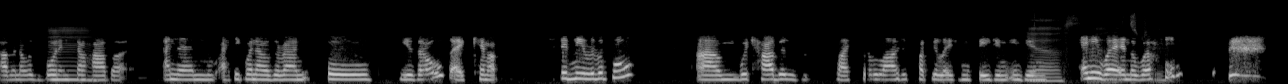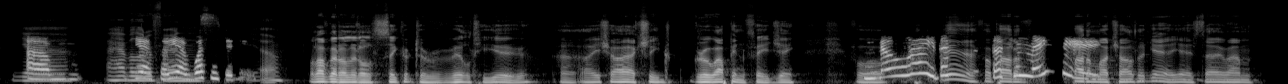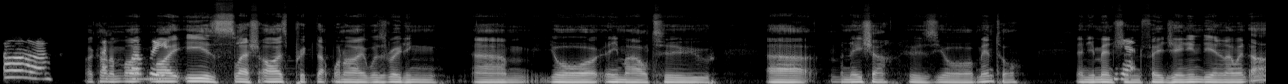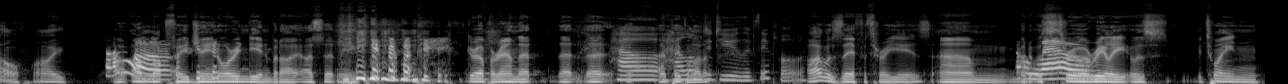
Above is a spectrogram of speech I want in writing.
um, and I was born in Shell Mm. Harbour. And then I think when I was around four years old, I came up to Sydney, Liverpool, um, which harbours like the largest population of Fijian Indians yes anywhere in the world. yeah um, i have a lot yeah, of so friends yeah, Western Sydney. yeah Well, I've got a little secret to reveal to you, uh, Aishah. I actually grew up in Fiji for No way, that's, yeah for that's part of amazing. part of my childhood. Yeah, yeah. So um, oh, I kind of my, lovely. my ears slash eyes pricked up when I was reading um, your email to uh, Manisha, who's your mentor, and you mentioned Fiji and Indian, and I went, oh, I. I- I'm not Oh. Fijian or Indian, but I, I certainly grew up around that that, that how that how people long did you live there for I was there for three years, um, but Oh, it was through a really it was between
